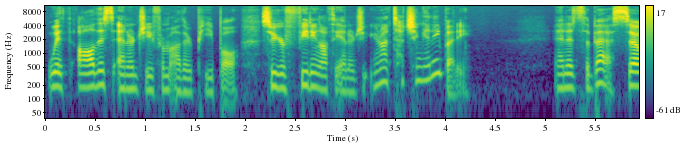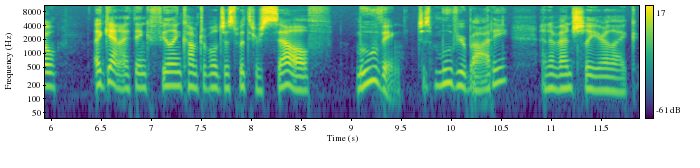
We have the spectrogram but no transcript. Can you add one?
with all this energy from other people. So you're feeding off the energy. You're not touching anybody. And it's the best. So again, I think feeling comfortable just with yourself, moving, just move your body. And eventually you're like,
